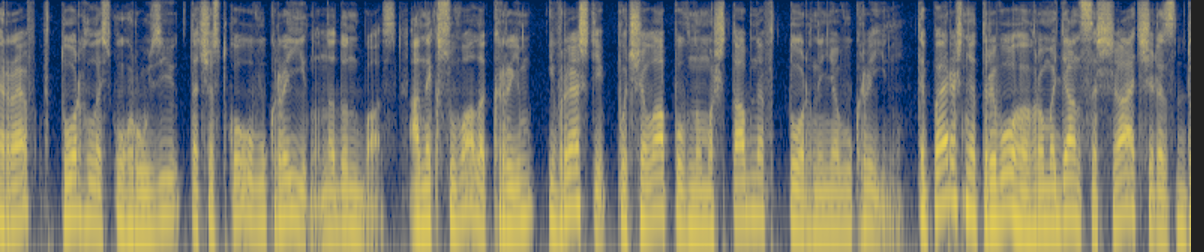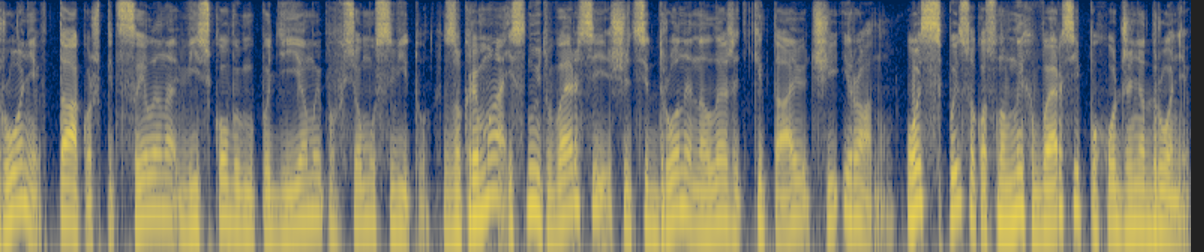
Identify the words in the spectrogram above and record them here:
РФ вторглась у Грузію та частково в Україну на Донбас, анексувала Крим і, врешті, почала повномасштабне вторгнення в Україну. Теперішня тривога громадян США через дронів також підсилена військовими подіями по всьому світу. Зокрема, існують версії, що ці дрони належать Китаю чи Ірану. Ось список основних версій походження дронів.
